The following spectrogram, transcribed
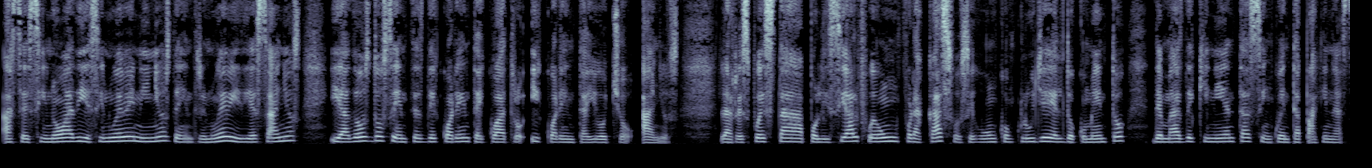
Asesinó a 19 niños de entre 9 y 10 años y a dos docentes de 44 y 48 años. La respuesta policial fue un fracaso, según concluye el documento de más de 550 páginas.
